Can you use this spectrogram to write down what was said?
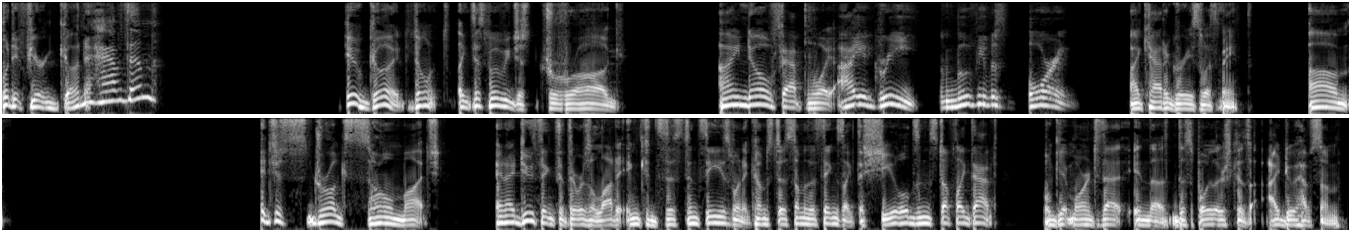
But if you're gonna have them, do good. Don't like this movie just drug. I know, Fat Boy. I agree. The movie was boring. My cat agrees with me. Um, it just drug so much. And I do think that there was a lot of inconsistencies when it comes to some of the things like the shields and stuff like that. We'll get more into that in the, the spoilers because I do have some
